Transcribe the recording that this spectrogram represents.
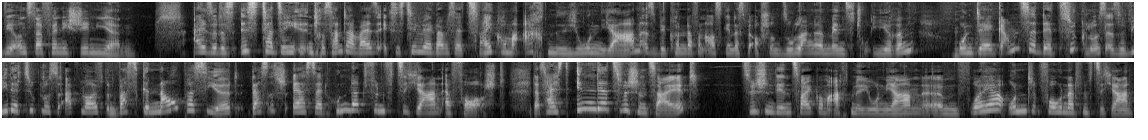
wir uns dafür nicht genieren. Also das ist tatsächlich, interessanterweise existieren wir, glaube ich, seit 2,8 Millionen Jahren. Also wir können davon ausgehen, dass wir auch schon so lange menstruieren. Und der ganze, der Zyklus, also wie der Zyklus abläuft und was genau passiert, das ist erst seit 150 Jahren erforscht. Das heißt, in der Zwischenzeit, zwischen den 2,8 Millionen Jahren ähm, vorher und vor 150 Jahren,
